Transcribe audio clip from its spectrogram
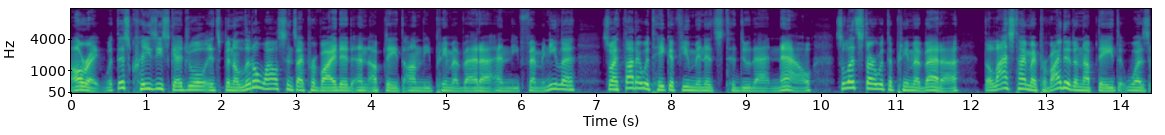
Alright, with this crazy schedule, it's been a little while since I provided an update on the Primavera and the Femminile, so I thought I would take a few minutes to do that now. So let's start with the Primavera. The last time I provided an update was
